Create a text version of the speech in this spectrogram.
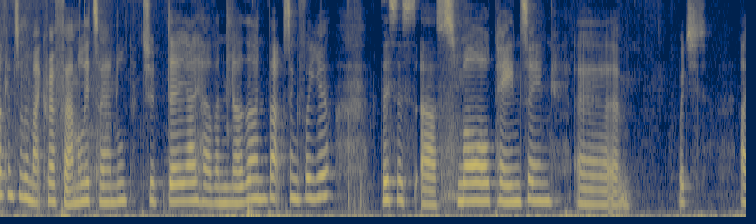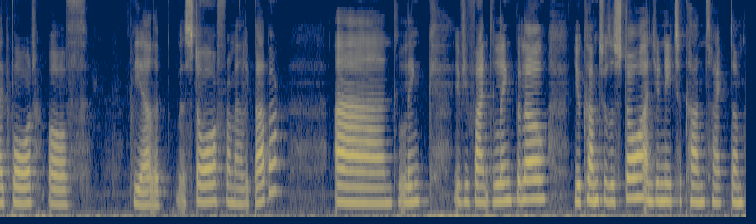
welcome to the Minecraft family channel. Today I have another unboxing for you. This is a small painting um, which I bought off the Ali store from Alibaba and link if you find the link below you come to the store and you need to contact them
